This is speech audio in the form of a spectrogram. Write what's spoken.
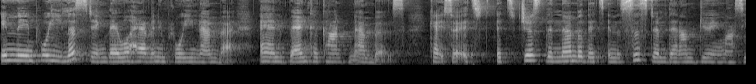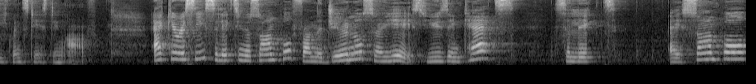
In the employee listing, they will have an employee number and bank account numbers. Okay, so it's, it's just the number that's in the system that I'm doing my sequence testing of. Accuracy, selecting a sample from the journal. So yes, using CAATs, select a sample,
